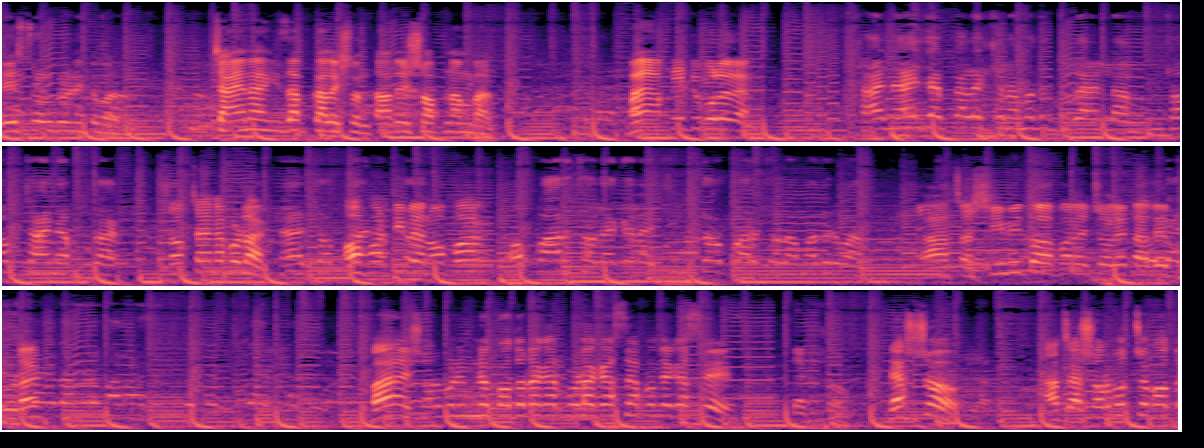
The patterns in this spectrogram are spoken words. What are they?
এই স্টলগুলো নিতে পারবেন। চায়না হিজাব কালেকশন তাদের সব নাম্বার ভাই আপনি একটু বলে দেন। চায়না হিজাব কালেকশন আমাদের দোকানের নাম সব চায়না প্রোডাক্ট সব চায়না প্রোডাক্ট হ্যাঁ সব অফার দিবেন অফার অফার চলে এখানে সীমিত অফার চলে আমাদের মাল। আচ্ছা সীমিত অফারে চলে তাদের প্রোডাক্ট ভাই সর্বনিম্ন কত টাকার প্রোডাক্ট আছে আপনাদের কাছে? দেড়শো। আচ্ছা সর্বোচ্চ কত?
